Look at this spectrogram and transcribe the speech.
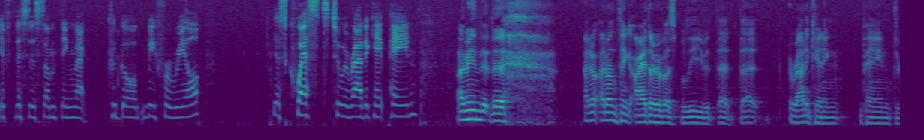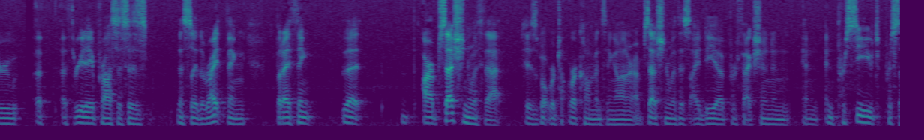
if this is something that could go be for real. This quest to eradicate pain. I mean, the, the I don't I don't think either of us believe that that eradicating pain through a, a three day process is necessarily the right thing, but I think that our obsession with that is what we're, t- we're commenting on our obsession with this idea of perfection and, and, and perceived perce-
